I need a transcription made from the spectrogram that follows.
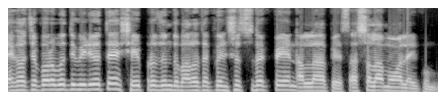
দেখা হচ্ছে পরবর্তী ভিডিওতে। সেই পর্যন্ত ভালো থাকবেন, সুস্থ থাকবেন। আল্লাহ হাফেজ। আসসালামু আলাইকুম।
